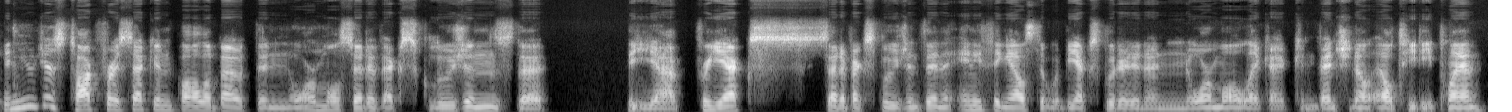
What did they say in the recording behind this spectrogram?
Can you just talk for a second, Paul, about the normal set of exclusions, the the uh, pre-X set of exclusions, and anything else that would be excluded in a normal, like a conventional LTD plan?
